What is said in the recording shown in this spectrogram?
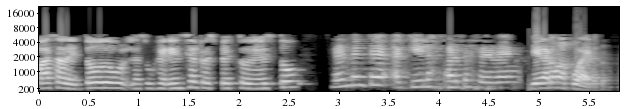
pasa de todo. La sugerencia al respecto de esto. Realmente aquí las partes deben llegar a un acuerdo,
